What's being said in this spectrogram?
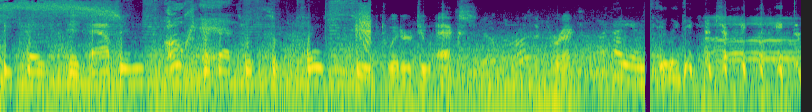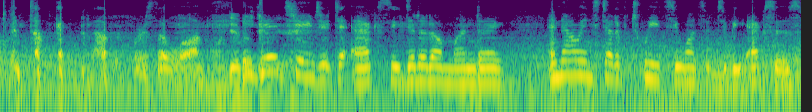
because it happens that that's what's supposed to. Twitter to X. Is that correct? I thought he was a Steely Dan track. Uh, We've been talking about it for so long. He did change it to X. He did it on Monday. And now instead of tweets, he wants it to be X's.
